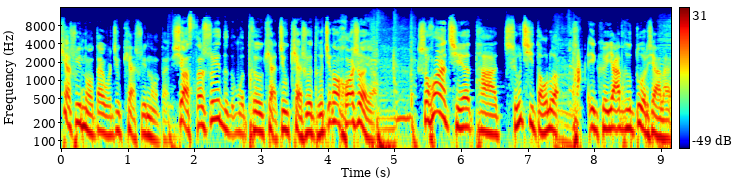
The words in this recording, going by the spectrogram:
看谁脑袋我就看谁脑袋，想死谁的我头看就看谁头，就跟皇上一样。说话前他手起刀落，啪一颗牙头剁了下来，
